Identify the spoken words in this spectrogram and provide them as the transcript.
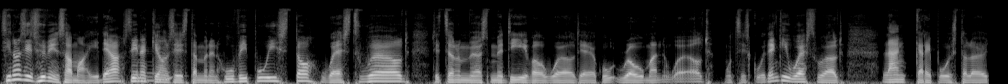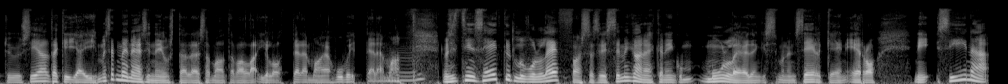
siinä on siis hyvin sama idea. Siinäkin Mhm. on siis tämmöinen huvipuisto, Westworld. Sitten se on myös Medieval World ja joku Roman World. Mutta siis kuitenkin Westworld länkkäripuisto löytyy sieltäkin. Ja ihmiset menee sinne just tälleen samalla tavalla ilottelemaan ja huvittelemaan. Mm. No sitten siinä 70-luvun leffassa leffassa, siis se mikä on ehkä niinku mulle jotenkin semmoinen selkein ero, niin siinä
